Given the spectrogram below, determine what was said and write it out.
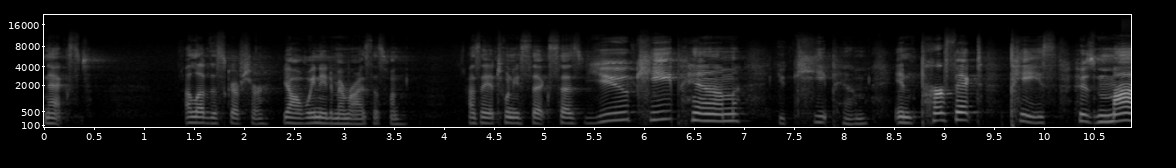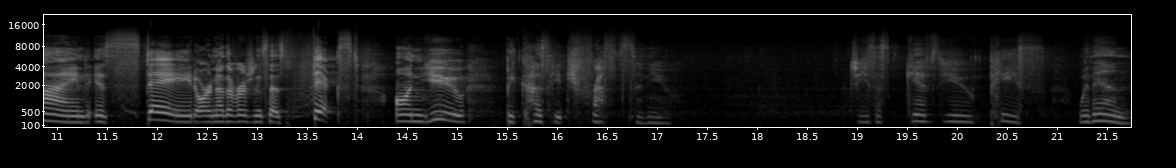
Next, I love the scripture. Y'all, we need to memorize this one. Isaiah 26 says, You keep him, you keep him in perfect peace, whose mind is stayed, or another version says, fixed on you because he trusts in you. Jesus gives you peace within.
